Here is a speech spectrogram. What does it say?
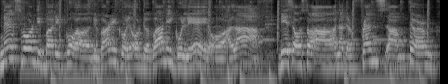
Next word, the barigo, uh, the varigole or the varigole or ala. This also uh, another French um, term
